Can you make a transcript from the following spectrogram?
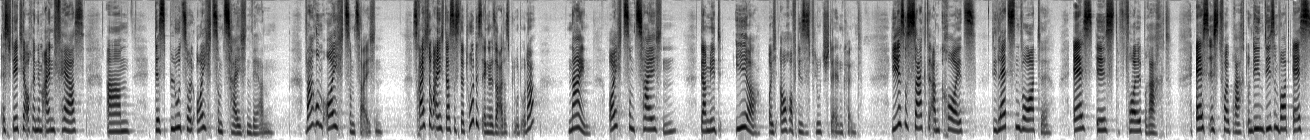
es steht ja auch in dem einen Vers, ähm, das Blut soll euch zum Zeichen werden. Warum euch zum Zeichen? Es reicht doch eigentlich, dass es der Todesengel sah, das Blut, oder? Nein, euch zum Zeichen, damit ihr euch auch auf dieses Blut stellen könnt. Jesus sagte am Kreuz die letzten Worte, es ist vollbracht. Es ist vollbracht. Und in diesem Wort es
